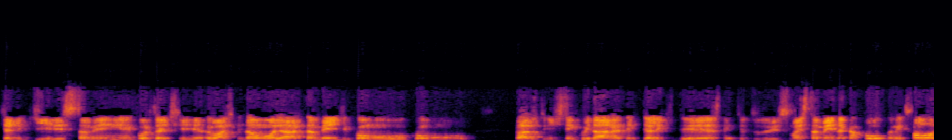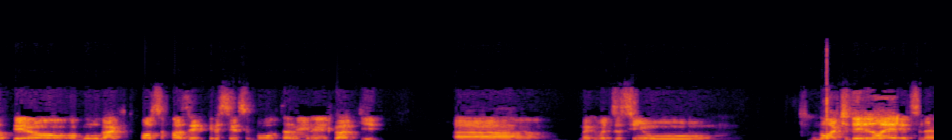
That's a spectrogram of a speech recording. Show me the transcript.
que, adquire isso também, é importante, eu acho que dar um olhar também de como, como Claro, a gente tem que cuidar, né? Tem que ter a liquidez, tem que ter tudo isso, mas também daqui a pouco, como a gente falou, ter algum lugar que tu possa fazer crescer esse bolo também, né? Claro que, a, como é que eu vou dizer assim, o, norte dele não é esse, né?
